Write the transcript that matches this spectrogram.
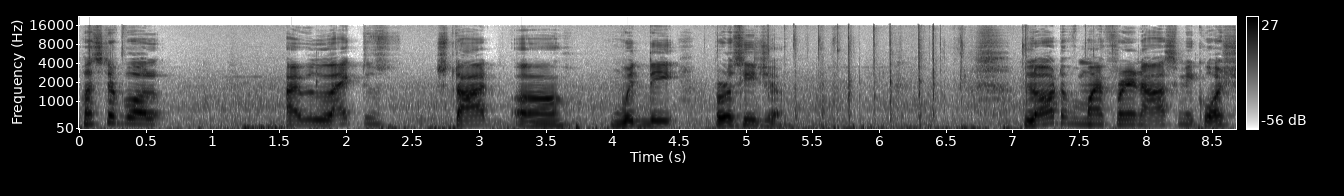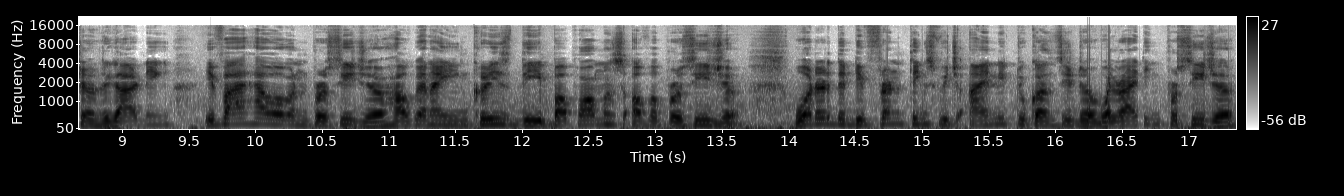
First of all I would like to start uh, with the procedure lot of my friend ask me question regarding if i have one procedure how can i increase the performance of a procedure? What are the different things which i need to consider while writing procedure?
